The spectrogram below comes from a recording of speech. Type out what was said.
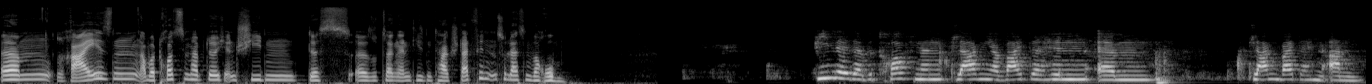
ähm, reisen. Aber trotzdem habt ihr euch entschieden, das äh, sozusagen an diesem Tag stattfinden zu lassen. Warum? viele der Betroffenen klagen ja weiterhin, ähm, klagen weiterhin an.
